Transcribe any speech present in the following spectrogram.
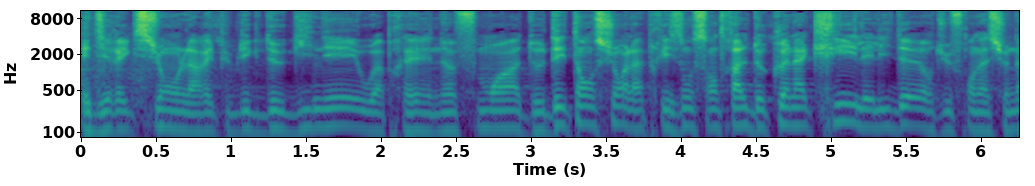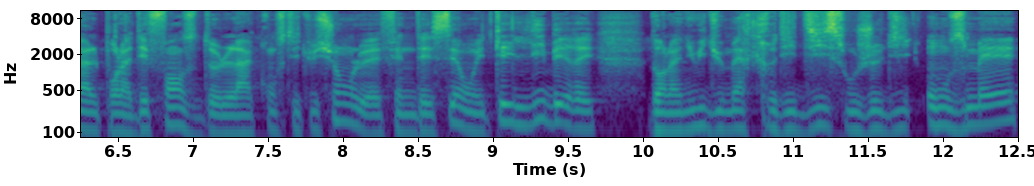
Et direction la République de Guinée où après neuf mois de détention à la prison centrale de Conakry, les leaders du Front National pour la défense de la Constitution, le FNDC, ont été libérés dans la nuit du mercredi 10 au jeudi 11 mai.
